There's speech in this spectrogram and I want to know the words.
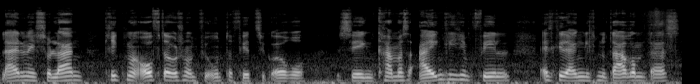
Leider nicht so lang, kriegt man oft aber schon für unter 40 Euro. Deswegen kann man es eigentlich empfehlen. Es geht eigentlich nur darum, dass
